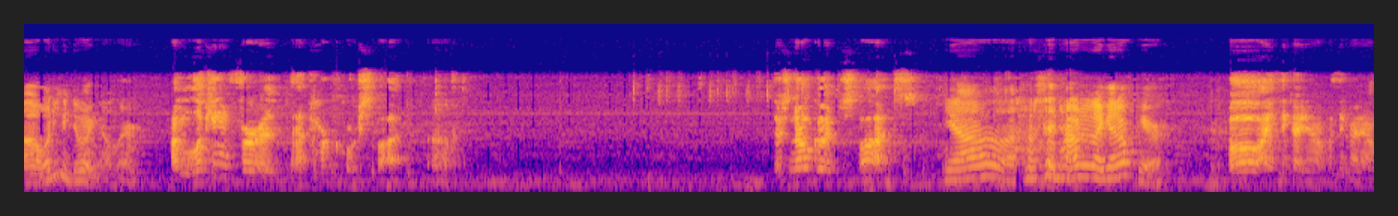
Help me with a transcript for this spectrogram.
Oh, what are you doing down there? I'm looking for a, a parkour spot. Oh. There's no good spots. Yeah, then how did I get up here? Oh, I think I know. I think I know.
